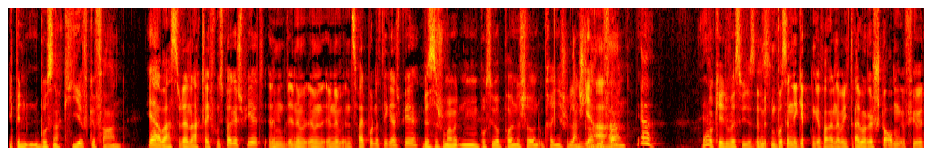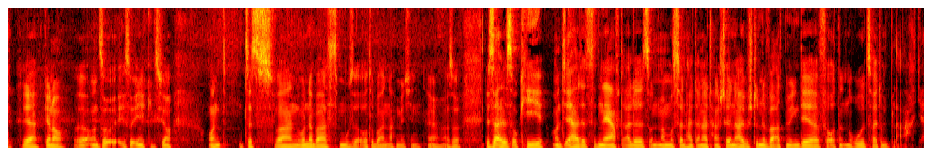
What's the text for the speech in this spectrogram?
Ich bin mit dem Bus nach Kiew gefahren. Ja, aber hast du danach gleich Fußball gespielt? In einem, in einem, in einem, in einem, in einem Zweitbundesligaspiel? Bist du schon mal mit dem Bus über polnische und ukrainische Landstraßen gefahren? Ja. Ja. Okay, du weißt, wie das Ich bin mit ist. dem Bus in Ägypten gefahren, da bin ich dreimal gestorben gefühlt. Ja, genau. Äh, Und so, so ähnlich ging es mir auch. Und das war ein wunderbar smooth Autobahn nach München. Ja, also das ist alles okay. Und ja, das nervt alles und man muss dann halt an der Tankstelle eine halbe Stunde warten wegen der verordneten Ruhezeit und bla. Ach, ja.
